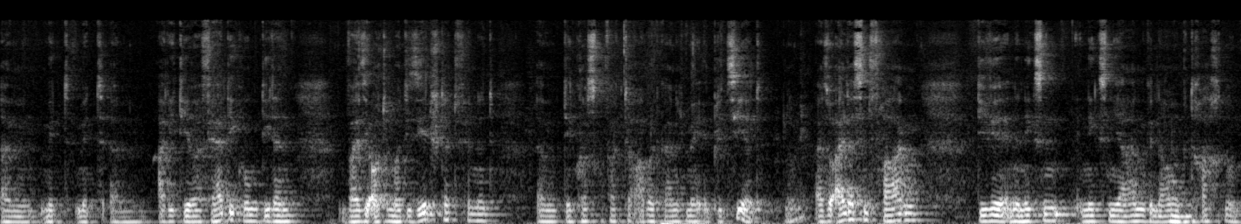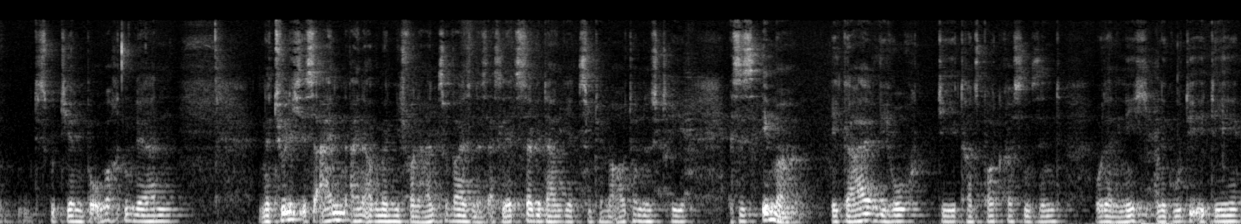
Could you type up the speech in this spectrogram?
ähm, mit, mit ähm, additiver Fertigung, die dann, weil sie automatisiert stattfindet, ähm, den Kostenfaktor Arbeit gar nicht mehr impliziert. Ne? Also all das sind Fragen, die wir in den nächsten, in den nächsten Jahren genauer mhm. betrachten und diskutieren, beobachten werden. Natürlich ist ein, ein Argument nicht von der Hand zu weisen, das als letzter Gedanke jetzt zum Thema Autoindustrie. Es ist immer, egal wie hoch die Transportkosten sind oder nicht, eine gute Idee,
